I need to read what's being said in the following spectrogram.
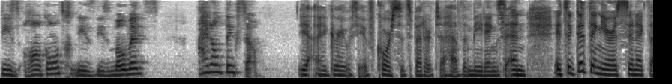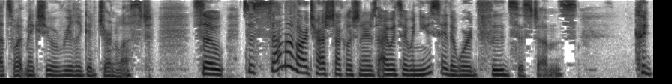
these rencontres, these these moments? I don't think so. Yeah, I agree with you. Of course, it's better to have the meetings. And it's a good thing you're a cynic. That's what makes you a really good journalist. So, to some of our trash talk listeners, I would say when you say the word food systems, could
